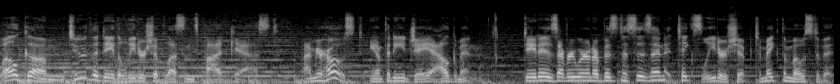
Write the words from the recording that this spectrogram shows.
Welcome to the Data Leadership Lessons Podcast. I'm your host, Anthony J. Algmin. Data is everywhere in our businesses, and it takes leadership to make the most of it.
